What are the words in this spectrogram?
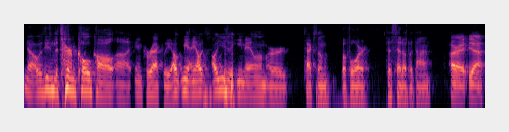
no, I was using the term cold call uh, incorrectly. I'll, I mean, I'll, I'll usually email them or text them before to set up a time. All right, yeah.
